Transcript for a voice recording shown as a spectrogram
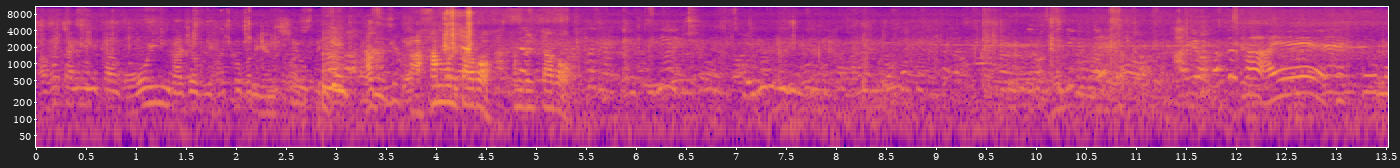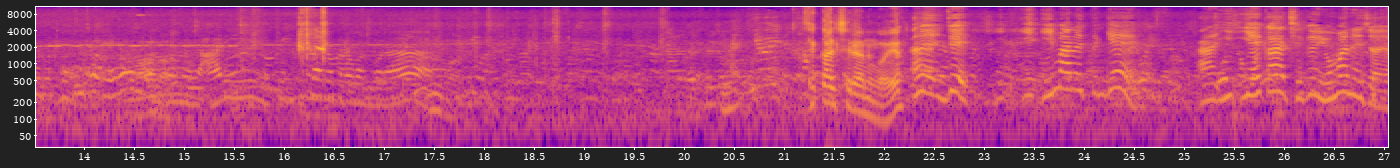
다섯 장이니까 5인 가족이 한꺼번에 연치우고 아, 한분 따로, 한분 따로. 다 아예 백금으로 도금 처리해 놓은 거는 알이 이렇게 비싸게 들어간 거라 색깔 칠하는 거예요? 아 이제 이, 이, 이만했던 게 아, 이, 얘가 지금 요만해져요.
